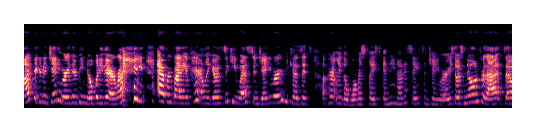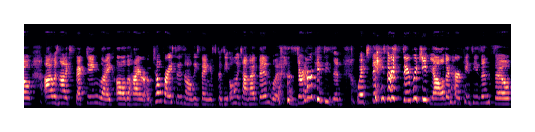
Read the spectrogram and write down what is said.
I figured in January there'd be nobody there, right? Everybody apparently goes to Key West in January because it's apparently the warmest place in the United States in January. So it's known for that. So I was not expecting like all the higher hotel prices and all these things because the only time I've been was during hurricane season, which things are super cheap, y'all, during hurricane season. So,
